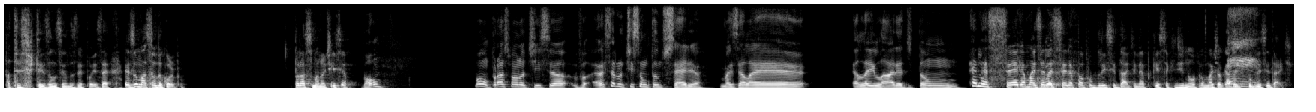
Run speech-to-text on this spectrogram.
Pra ter certeza, 11 anos depois. É. Exumação do corpo. Próxima notícia. Bom. Bom, próxima notícia. Essa notícia é um tanto séria, mas ela é. Ela é hilária de tão. Ela é séria, mas ela é séria pra publicidade, né? Porque isso aqui, de novo, é uma jogada de É. publicidade.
